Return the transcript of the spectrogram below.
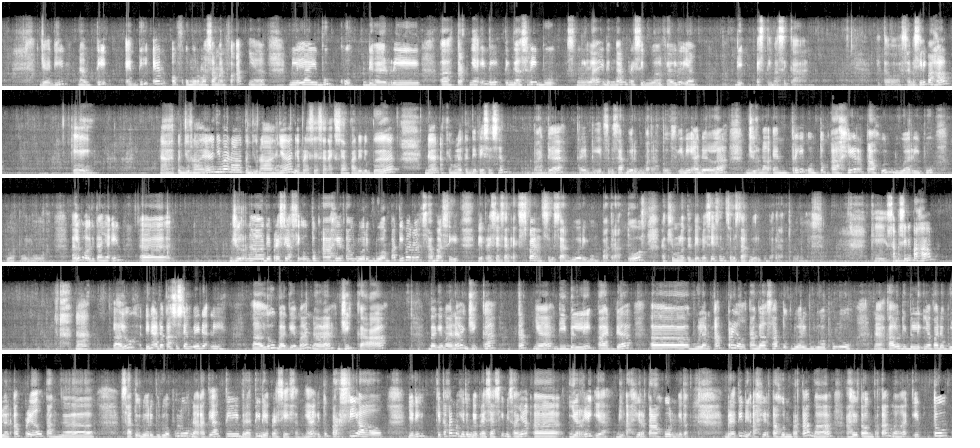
Jadi nanti at the end of umur masa manfaatnya nilai buku dari uh, truknya ini tinggal 1000 senilai dengan residual value yang diestimasikan. Itu sampai sini paham? Oke. Okay. nah penjurnalnya gimana? Penjurnalnya depreciation exam pada debit dan accumulated depreciation pada kredit sebesar 2.400. Ini adalah jurnal entry untuk akhir tahun 2020. Lalu kalau ditanyain eh, jurnal depresiasi untuk akhir tahun 2024 gimana? Sama sih, depreciation expense sebesar 2.400, accumulated depreciation sebesar 2.400. Oke, sampai sini paham? Nah, Lalu ini ada kasus yang beda nih. Lalu bagaimana jika bagaimana jika truknya dibeli pada uh, bulan April tanggal 1 2020. Nah, kalau dibelinya pada bulan April tanggal 1 2020 nah hati-hati. Berarti depresiasinya itu parsial. Jadi kita kan menghitung depresiasi misalnya uh, yearly ya di akhir tahun gitu. Berarti di akhir tahun pertama akhir tahun pertama itu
